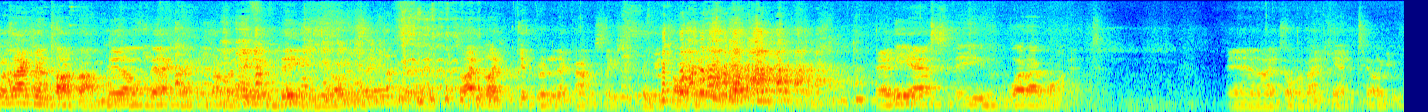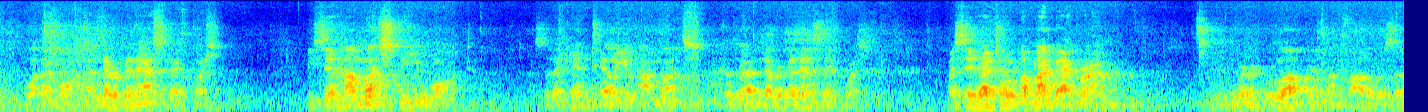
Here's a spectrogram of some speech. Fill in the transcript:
Because I couldn't talk about Mel Beck, I couldn't talk about any of them, you know what I'm saying? So I had to like get rid of that conversation. And we talked and he asked me what I wanted. And I told him I can't tell you what I want. I've never been asked that question. He said, how much do you want? I said, I can't tell you how much because I've never been asked that question. I said, I told him about my background and where I grew up, and my father was a,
